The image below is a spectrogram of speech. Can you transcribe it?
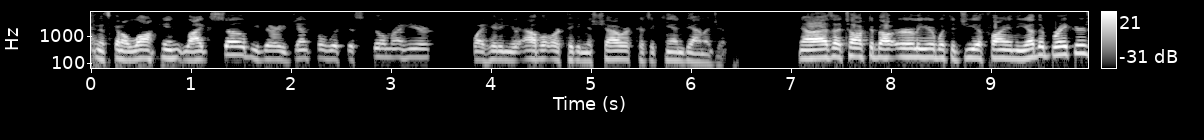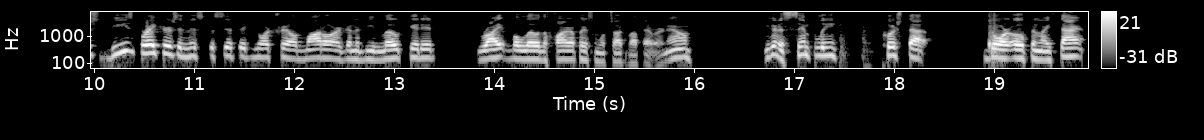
and it's going to lock in like so. Be very gentle with this film right here while hitting your elbow or taking a shower because it can damage it. Now, as I talked about earlier with the GFI and the other breakers, these breakers in this specific North Trail model are going to be located right below the fireplace, and we'll talk about that right now. You're going to simply push that door open like that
